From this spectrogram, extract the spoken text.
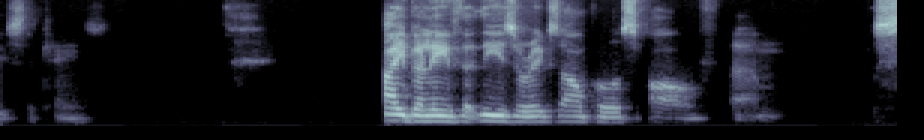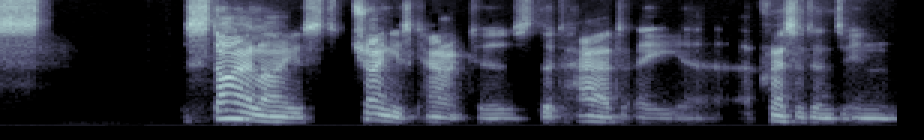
is the case. I believe that these are examples of um, st stylized Chinese characters that had a, uh, a, precedent in,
